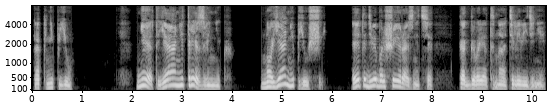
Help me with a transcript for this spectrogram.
как не пью. Нет, я не трезвенник, но я не пьющий. Это две большие разницы, как говорят на телевидении.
